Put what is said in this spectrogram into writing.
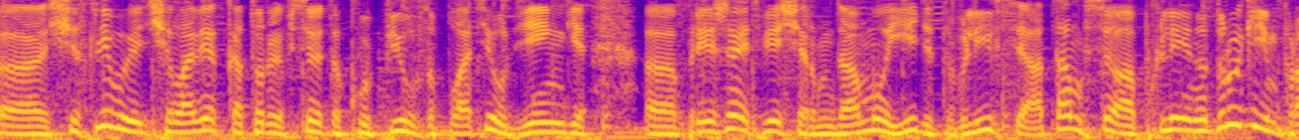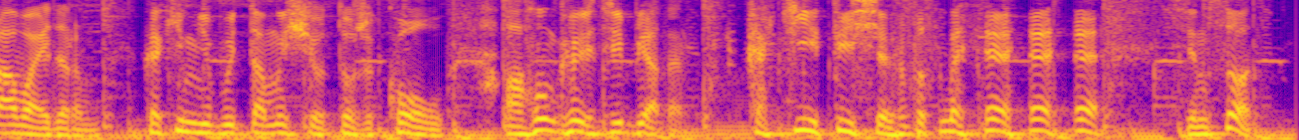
э, счастливый человек, который все это купил, заплатил деньги, э, приезжает вечером домой, едет в лифте, а там все обклеено другим провайдером, каким-нибудь там еще тоже кол. А он говорит, ребята, какие тысячи? Посмотри, 700.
